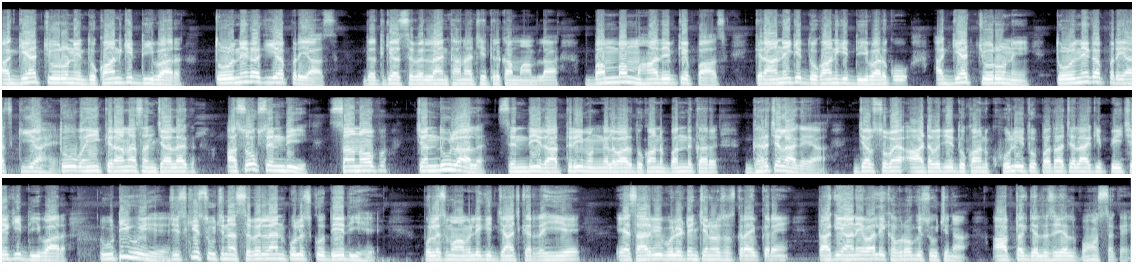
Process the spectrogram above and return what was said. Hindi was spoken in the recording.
अज्ञात चोरों ने दुकान की दीवार तोड़ने का किया प्रयास। दतिया सिविल लाइन थाना क्षेत्र का मामला बम बम महादेव के पास किराने की दुकान की दीवार को अज्ञात चोरों ने तोड़ने का प्रयास किया है। तो वहीं किराना संचालक अशोक सिंधी सन ऑफ़ चंदूलाल सिंधी रात्रि मंगलवार दुकान बंद कर घर चला गया। जब सुबह आठ बजे दुकान खोली तो पता चला कि पीछे की दीवार टूटी हुई है, जिसकी सूचना सिविल लाइन पुलिस को दे दी है। पुलिस मामले की जाँच कर रही है। एसआरबी बुलेटिन चैनल सब्सक्राइब करें ताकि आने वाली खबरों की सूचना आप तक जल्द से जल्द पहुँच सके।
